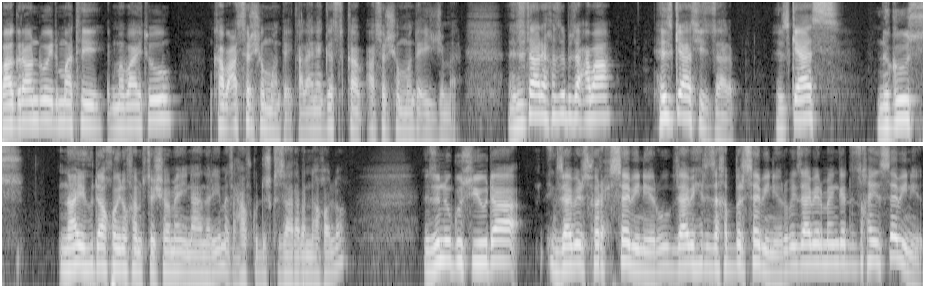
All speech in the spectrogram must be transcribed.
ባግራንድ ወይ ድማ እቲ መባይትኡ ካብ 18 እዩ ካይ ነገስ ካብ 18 እዩ ዝጅመር እዚ ታሪክ እዚ ብዛዕባ ህዝቅያስ እዩ ዝዛርብ ህዝቅያስ ንጉስ ናይ ይሁዳ ዀይኑ ኸም ዝተሾመ ኢና ንርኢ፣ መጽሓፍ ቅዱስ ኪዛረበና ኸሎ። እዚ ንጉስ ይሁዳ እግዚኣብሔር ዝፈርሕ ሰብ እዩ ነይሩ እግዚኣብሔር ዘኽብር ሰብ እዩ ነይሩ ብእግዚኣብሔር መንገዲ ዝኸይድ ሰብ እዩ ነይሩ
